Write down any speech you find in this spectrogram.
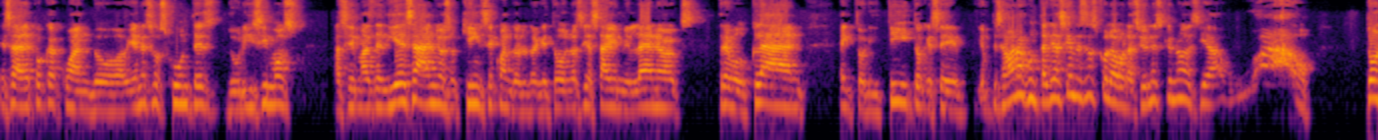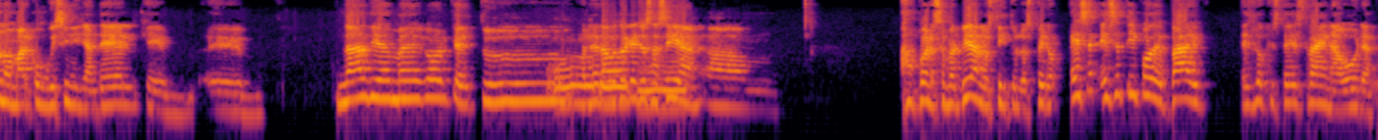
esa época cuando habían esos juntes durísimos hace más de 10 años o 15 cuando el reggaetón lo hacía Zion y Lennox, Treble Clan, Héctor y Tito, que se empezaban a juntar y hacían esas colaboraciones que uno decía, wow, Don Omar con Wisin y Yandel, que eh, nadie mejor que tú. ¿Cuál era otra que ellos hacían? Um, bueno, se me olvidan los títulos, pero ese, ese tipo de vibe es lo que ustedes traen ahora,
